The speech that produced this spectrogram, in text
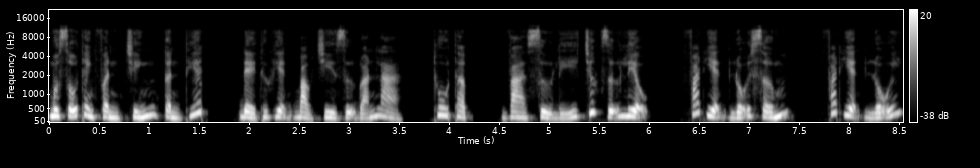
Một số thành phần chính cần thiết để thực hiện bảo trì dự đoán là thu thập và xử lý trước dữ liệu, phát hiện lỗi sớm, phát hiện lỗi,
